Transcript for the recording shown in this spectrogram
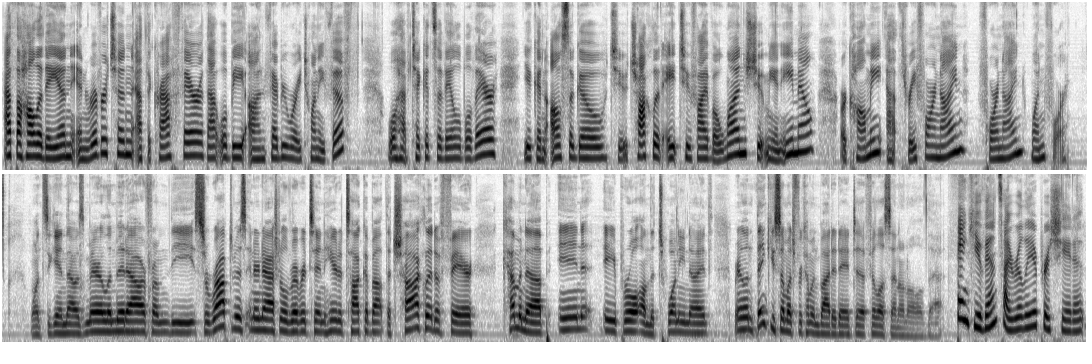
at the Holiday Inn in Riverton at the craft fair. That will be on February 25th. We'll have tickets available there. You can also go to chocolate 82501, shoot me an email, or call me at 349 4914. Once again, that was Maralyne Middour from the Soroptimist International Riverton here to talk about the Chocolate Affair coming up in April on the 29th. Maralyne, thank you so much for coming by today to fill us in on all of that. Thank you, Vince. I really appreciate it.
